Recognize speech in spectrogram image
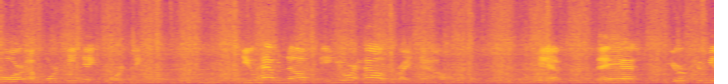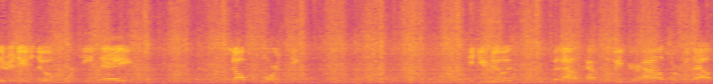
for a 14-day quarantine? Do you have enough in your house right now if they ask your community to do a 14-day self-quarantine? Can you do it without having to leave your house or without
